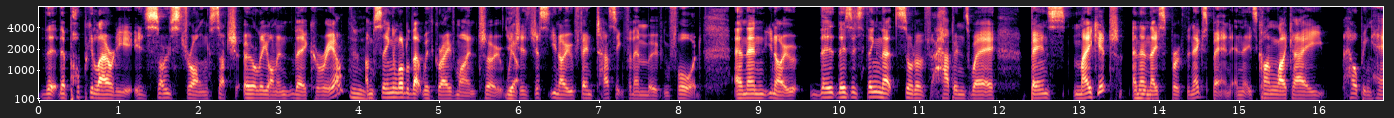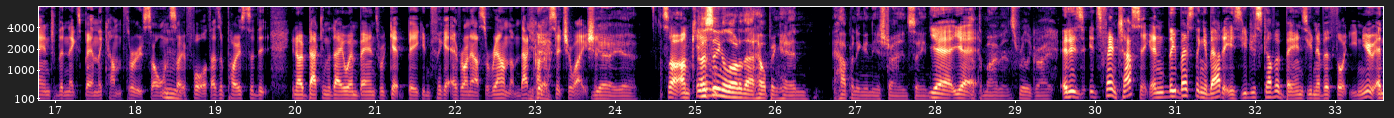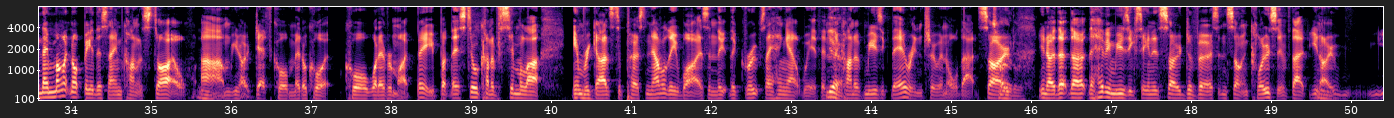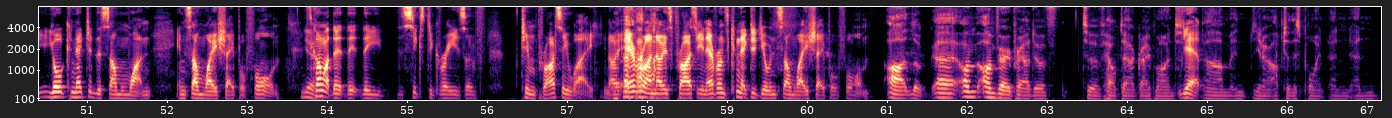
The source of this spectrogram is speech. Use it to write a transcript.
their, their popularity is so strong, such early on in their career. I'm seeing a lot of that with Gravemind too, which Mm. Yeah. is just you know fantastic for them moving forward. And then you know there, there's this thing that sort of happens where bands make it, and Mm. then they spruik the next band, and it's kind of like a helping hand to the next band that come through, so on and Mm. so forth, as opposed to the you know back in the day when bands would get big and forget everyone else around them, that kind of situation. Yeah, yeah. So I'm keen. I'm seeing a lot of that helping hand happening in the Australian scene. Yeah, yeah. At the moment, it's really great. It is. It's fantastic, and the best thing about it is you discover bands you never thought you knew, and they might not be the same kind of style, Mm. um, you know, deathcore, metalcore, core, whatever it might be, but they're still kind of similar in Mm. regards to personality wise and the, the groups they hang out with and Yeah. the kind of music they're into and all that. So Totally. you know, the, the the heavy music scene is so diverse and so inclusive that you know Mm. You're connected to someone in some way, shape, or form. Yeah. It's kind of like the, the, the six degrees of Tim Pricey way. You know, everyone knows Pricey, and everyone's connected to you in some way, shape, or form. Oh, look, uh, I'm I'm very proud to have to have helped out Gravemind. Yeah. Um, and you know up to this point, and and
